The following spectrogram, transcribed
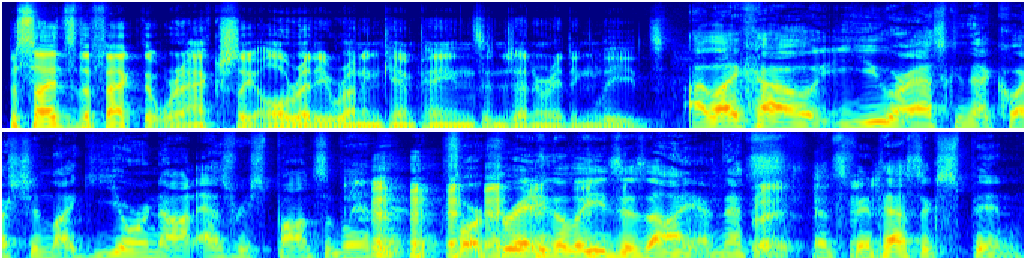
besides the fact that we're actually already running campaigns and generating leads? I like how you are asking that question like you're not as responsible for creating the leads as I am. That's Right. that's fantastic spin.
